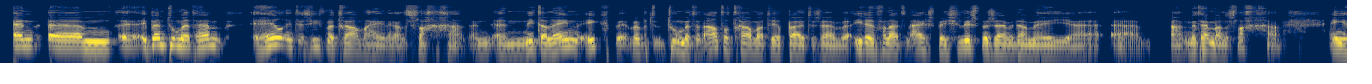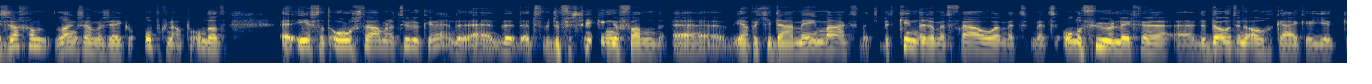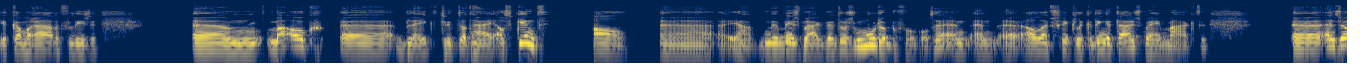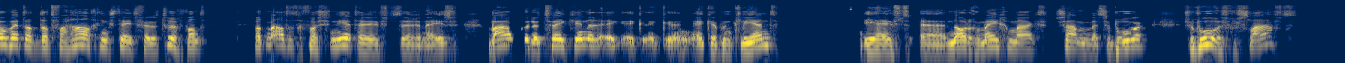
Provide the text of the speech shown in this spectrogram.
en um, ik ben toen met hem heel intensief met traumaheling aan de slag gegaan. En, en niet alleen ik, we hebben toen met een aantal traumatherapeuten zijn we, iedereen vanuit een eigen specialisme zijn we daarmee met hem aan de slag gegaan. En je zag hem langzaam maar zeker opknappen. Omdat eh, eerst dat oorlogstrauma natuurlijk, hè, de, de, de, de verschrikkingen van uh, ja, wat je daar meemaakt met, met kinderen, met vrouwen, met, met onder vuur liggen, de dood in de ogen kijken, je, je kameraden verliezen. Um, maar ook bleek natuurlijk dat hij als kind al ja, misbruikt werd door zijn moeder bijvoorbeeld. Hè, en en allerlei verschrikkelijke dingen thuis meemaakte. en zo werd dat, dat verhaal ging steeds verder terug. Want wat me altijd gefascineerd heeft, uh, René, is waarom kunnen twee kinderen. Ik, ik, ik, ik heb een cliënt. Die heeft uh, nodige meegemaakt samen met zijn broer. Zijn broer is verslaafd.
